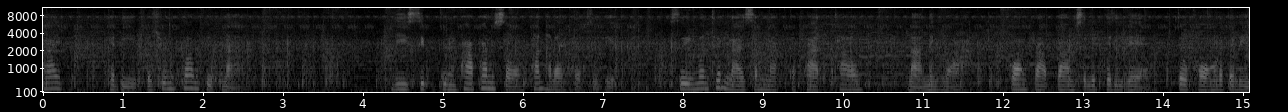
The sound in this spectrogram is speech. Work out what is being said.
คลายคดีประชุมความคืบหน้า 20 กุมภาพันธ์2561 สื่อมวลชนหลายสำนักกับพาดข่าว หนาหนึ่งว่ากองปราบปรามสรุปคดีแล้ว เจ้าของลอตเตอรี่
